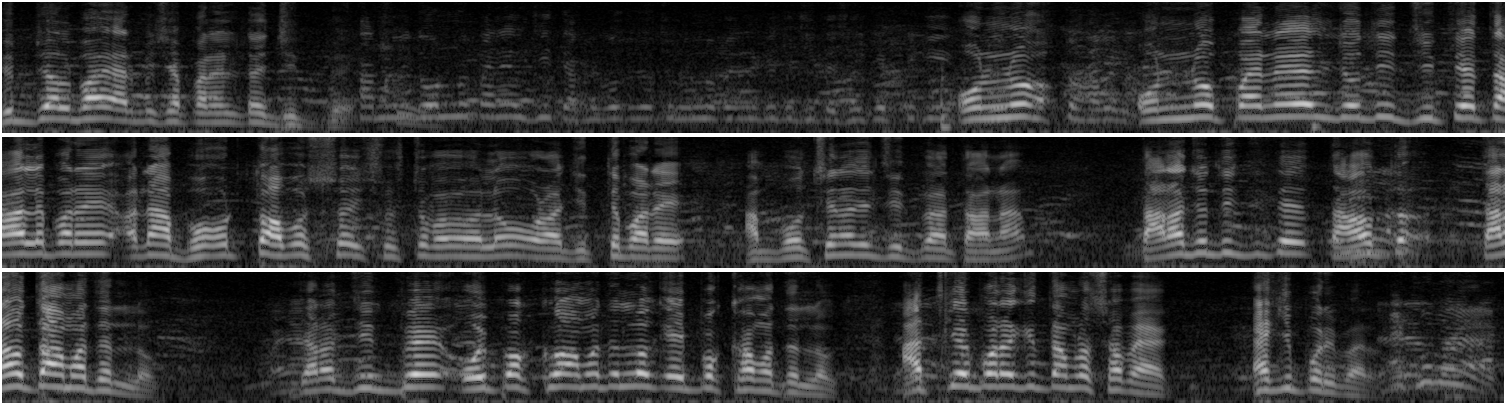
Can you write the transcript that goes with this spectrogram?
দীপজল ভাই আর মিশা প্যানেলটা জিতবে। মানে যদি অন্য প্যানেল জিতে আপনি বলতে চাচ্ছেন অন্য প্যানেল যদি জিতে? অন্য প্যানেল যদি তাহলে পরে না ভোট তো অবশ্যই সুষ্ঠুভাবে হলেও ওরা জিততে পারে। আমি বলছি না যে জিতবে না তা না। তারা যদি জিতে তারাও তো তারাও তো আমাদের লোক। যারা জিতবে ওই পক্ষ আমাদের লোক এই পক্ষ আমাদের লোক। আজকের পরে কিন্তু আমরা সব এক একই পরিবার এখনও এক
